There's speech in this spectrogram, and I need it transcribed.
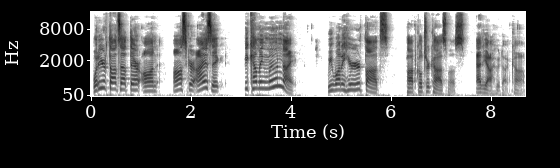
What are your thoughts out there on Oscar Isaac becoming Moon Knight? We want to hear your thoughts. PopCultureCosmos at yahoo.com.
